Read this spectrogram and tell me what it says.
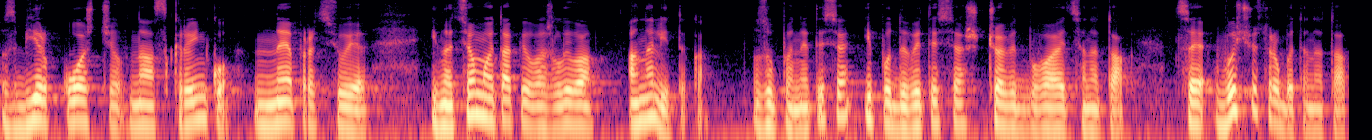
збір коштів на скриньку не працює. І на цьому етапі важлива аналітика. Зупинитися і подивитися, що відбувається не так. Це ви щось робите не так,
